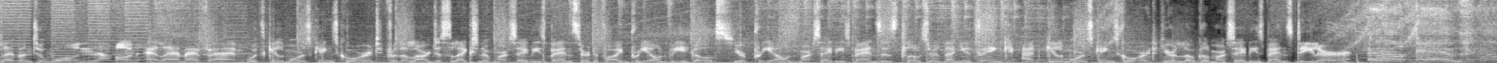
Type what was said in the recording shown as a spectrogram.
11 to 1 on LMFM with Gilmore's Kings Court for the largest selection of Mercedes Benz certified pre owned vehicles. Your pre owned Mercedes Benz is closer than you think at Gilmore's Kings Court, your local Mercedes Benz dealer. LMFM.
